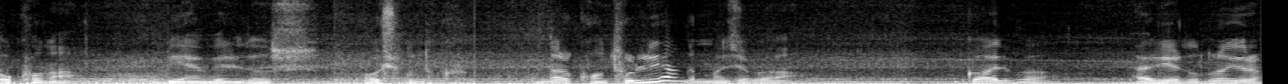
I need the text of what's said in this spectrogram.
Okona. Bienvenidos. Hoş bulduk. Bunlar kontrollü yangın mı acaba? Galiba. Her yerde olduğuna göre.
